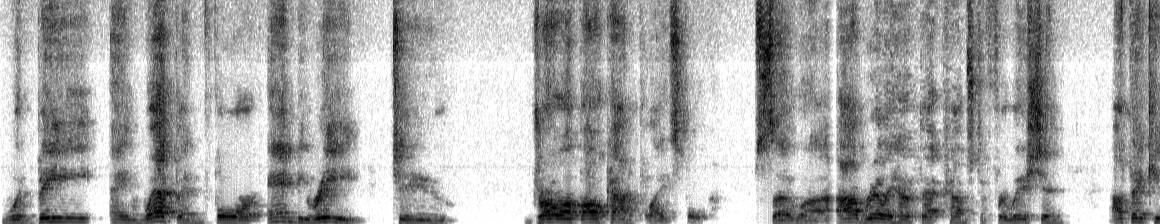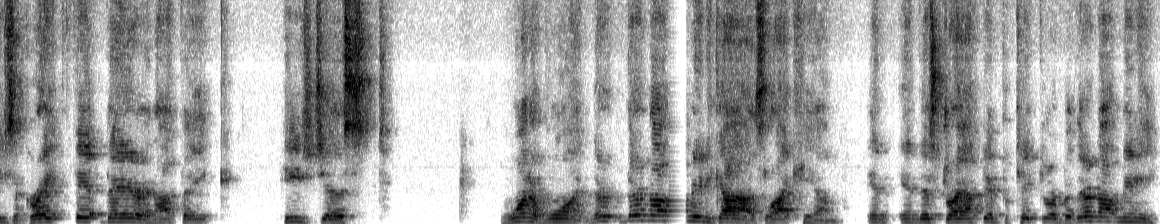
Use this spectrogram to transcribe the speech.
would be a weapon for Andy Reid to draw up all kind of plays for. So uh, I really hope that comes to fruition. I think he's a great fit there, and I think he's just one of one. There, there are not many guys like him in, in this draft in particular, but there are not many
